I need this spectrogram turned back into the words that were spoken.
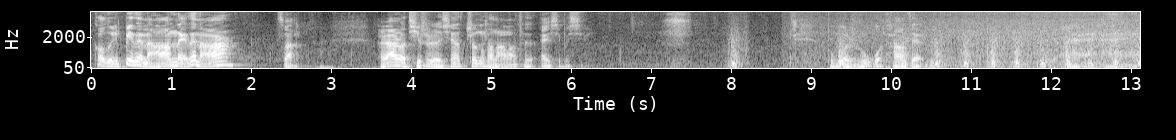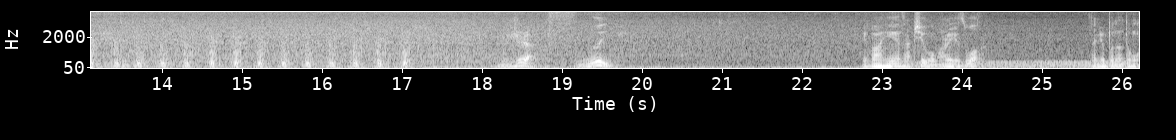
告诉你背在哪，奶在哪，算了，还是按照提示先蒸上拿吧，他爱惜不洗。不过如果他要在，哎哎哎，热死你！你放心，咱屁股往这一坐。咱就不能动了。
